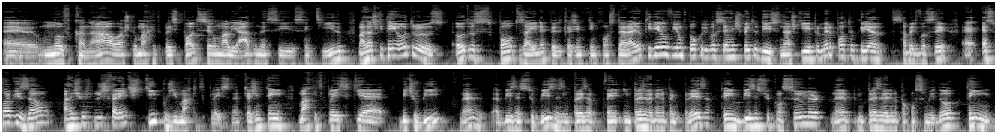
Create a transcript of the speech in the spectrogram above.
é, um novo canal. Acho que o marketplace pode ser um aliado nesse sentido. Mas acho que tem outros, outros pontos aí, né, Pedro, que a gente tem que considerar. Eu queria ouvir um pouco de você a respeito disso. Né? Acho que o primeiro ponto que eu queria saber de você é, é sua visão a respeito dos diferentes tipos de marketplace. Né? Porque a gente tem marketplace que é B2B, né? É business to business, empresa, empresa vendendo para empresa, tem business to consumer, né? Empresa vendendo para consumidor, tem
